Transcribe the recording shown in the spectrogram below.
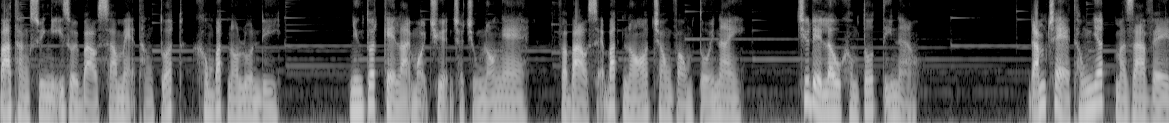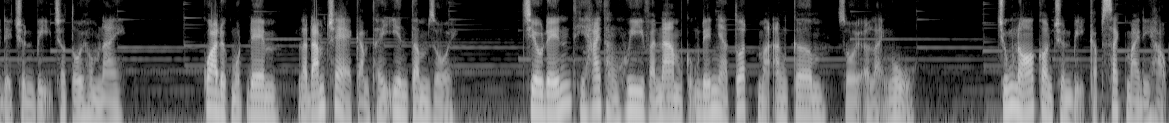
Ba thằng suy nghĩ rồi bảo sao mẹ thằng Tuất không bắt nó luôn đi. Nhưng Tuất kể lại mọi chuyện cho chúng nó nghe và bảo sẽ bắt nó trong vòng tối nay, chứ để lâu không tốt tí nào. Đám trẻ thống nhất mà ra về để chuẩn bị cho tối hôm nay. Qua được một đêm là đám trẻ cảm thấy yên tâm rồi. Chiều đến thì hai thằng Huy và Nam cũng đến nhà Tuất mà ăn cơm rồi ở lại ngủ. Chúng nó còn chuẩn bị cặp sách mai đi học.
